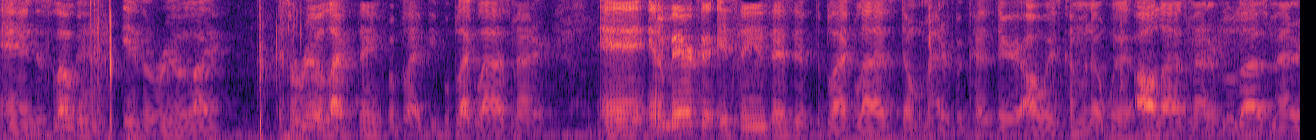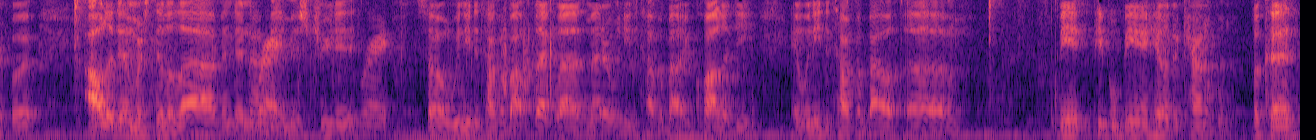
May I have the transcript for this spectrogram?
And the slogan is a real life it's a real life thing for black people. Black lives matter. And in America it seems as if the black lives don't matter because they're always coming up with all lives matter, blue lives matter, but all of them are still alive and they're not Right. being mistreated. right? So we need to talk about Black Lives Matter. We need to talk about equality, and we need to talk about uh, being people being held accountable. Because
